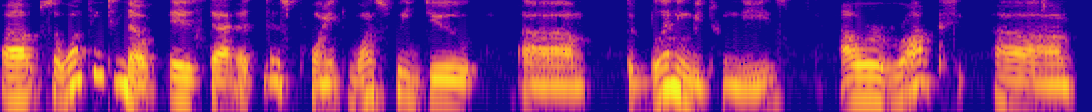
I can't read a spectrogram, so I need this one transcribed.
uh, so one thing to note is that at this point, once we do um, the blending between these, our rock um,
